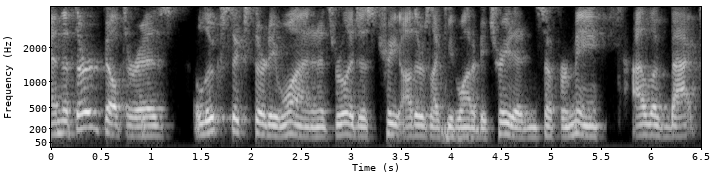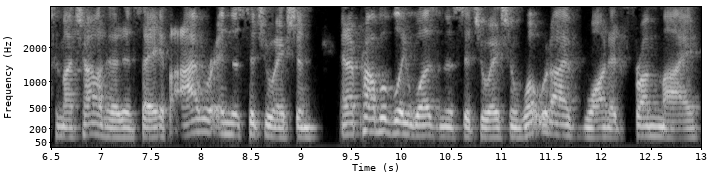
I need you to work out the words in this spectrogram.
And the third filter is Luke 631, and it's really just treat others like you'd want to be treated. And so for me, I look back to my childhood and say, if I were in this situation, and I probably was in this situation, what would I have wanted from my,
